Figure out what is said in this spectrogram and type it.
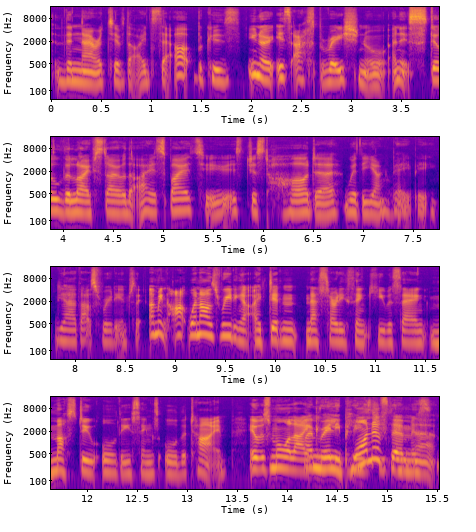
the narrative that I'd set up because, you know, it's aspirational and it's still the lifestyle that I aspire to. It's just harder with a young baby. Yeah, that's really interesting. I mean, I, when I was reading it, I didn't necessarily think you were saying must do all these things all the time. It was more like I'm really pleased one of them is that.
